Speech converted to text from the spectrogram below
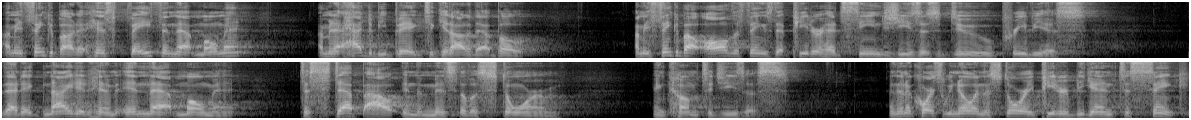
I mean, think about it. His faith in that moment, I mean, it had to be big to get out of that boat. I mean, think about all the things that Peter had seen Jesus do previous that ignited him in that moment to step out in the midst of a storm and come to Jesus. And then, of course, we know in the story, Peter began to sink.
